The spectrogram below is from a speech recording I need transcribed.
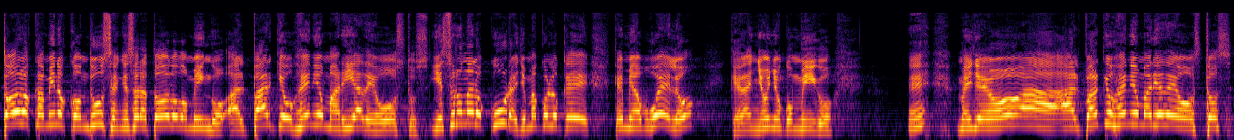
Todos los caminos conducen, eso era todos los domingos, al Parque Eugenio María de Hostos. Y eso era una locura. Yo me acuerdo que, mi abuelo, que era ñoño conmigo, ¿eh? me llevó al Parque Eugenio María de Hostos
